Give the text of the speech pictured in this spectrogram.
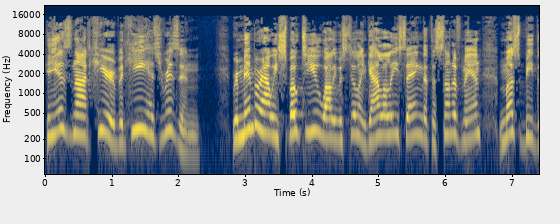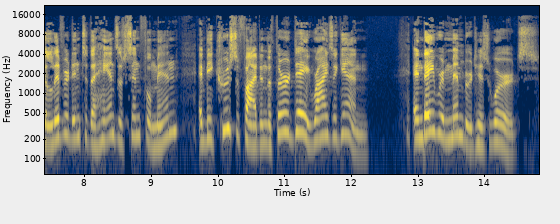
He is not here, but he has risen. Remember how he spoke to you while he was still in Galilee, saying that the Son of Man must be delivered into the hands of sinful men and be crucified, and the third day rise again. And they remembered his words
